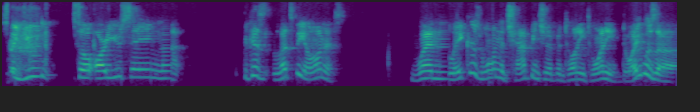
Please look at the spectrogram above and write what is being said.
So you? So are you saying that? Because let's be honest, when Lakers won the championship in 2020, Dwight was a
